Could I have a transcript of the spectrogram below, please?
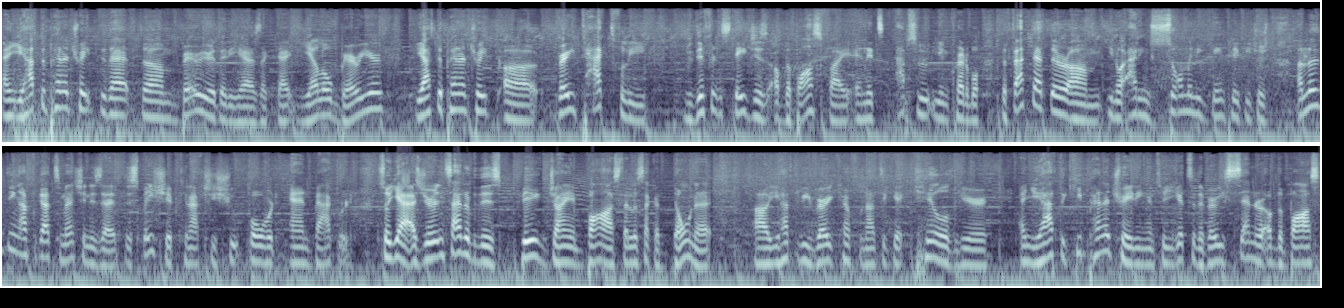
and you have to penetrate through that um, barrier that he has, like that yellow barrier. You have to penetrate uh, very tactfully through different stages of the boss fight, and it's absolutely incredible. The fact that they're, um, you know, adding so many gameplay features. Another thing I forgot to mention is that the spaceship can actually shoot forward and backward. So yeah, as you're inside of this big giant boss that looks like a donut, uh, you have to be very careful not to get killed here and you have to keep penetrating until you get to the very center of the boss.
